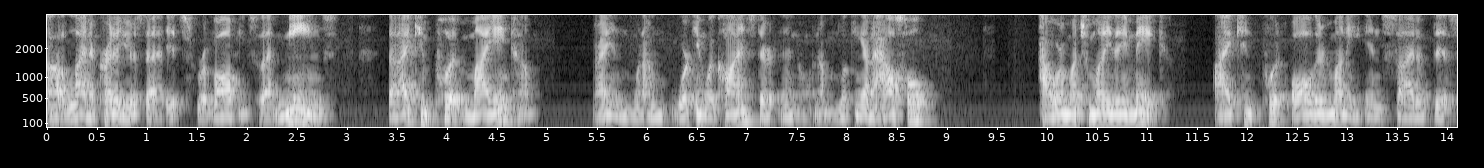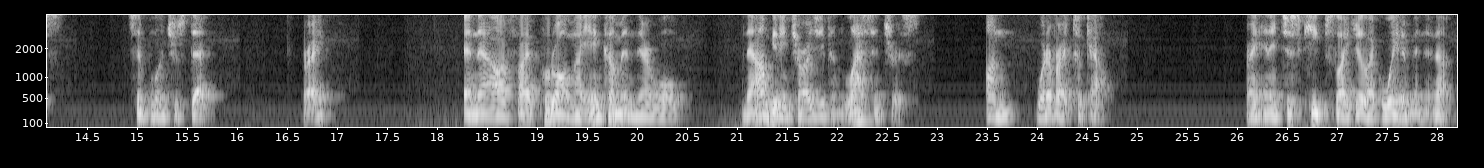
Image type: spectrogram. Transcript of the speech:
uh, line of credit here is that it's revolving. So that means that I can put my income, right? And when I'm working with clients there, and when I'm looking at a household, however much money they make, I can put all their money inside of this simple interest debt, right? And now if I put all my income in there, well, now I'm getting charged even less interest on whatever I took out. Right. And it just keeps like, you're like, wait a minute. Now,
